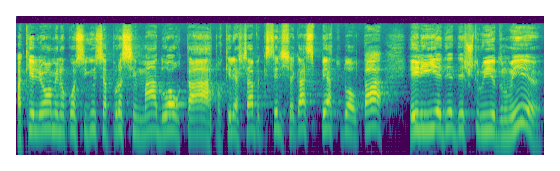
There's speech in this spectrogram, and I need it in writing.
aquele homem não conseguiu se aproximar do altar, porque ele achava que se ele chegasse perto do altar, ele ia ser destruído, não ia?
